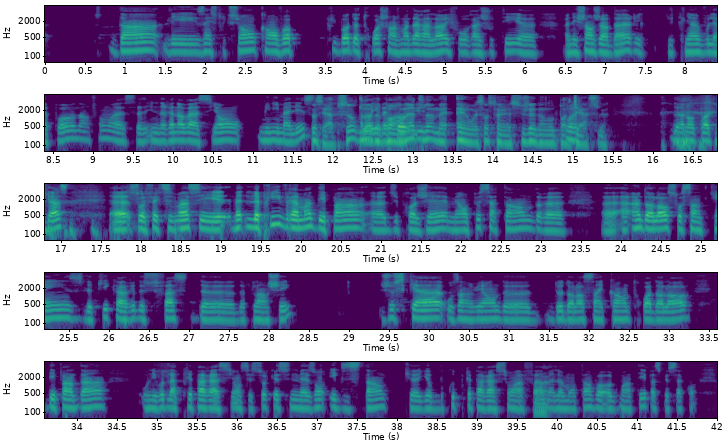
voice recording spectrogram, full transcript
dans les instructions, quand on va plus bas de 3 changements d'air à l'heure, il faut rajouter, un échangeur d'air et le client ne voulait pas dans le fond, c'était une rénovation Ça, minimaliste. c'est absurde là, Alors de ne pas en mettre, eu là, mais anyway, ça, c'est un sujet dans notre ouais, podcast. Là. dans notre podcast. So effectivement, c'est le prix vraiment dépend, du projet, mais on peut s'attendre, à 1,75 le pied carré de surface de de plancher. Jusqu'à aux environs de 2,50 $, dépendant au niveau de la préparation. C'est sûr que c'est une maison existante, qu'il y a beaucoup de préparation à faire, Ouais. mais le montant va augmenter parce que ça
